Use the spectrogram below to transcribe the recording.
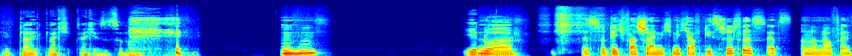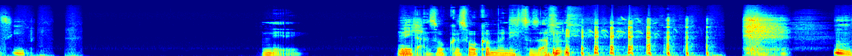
ja, gleich, gleich, gleich ist es soweit. mhm. Jeden Nur, Mal. dass du dich wahrscheinlich nicht auf die Schüssel setzt, sondern auf ein Sieb. Nee. Nicht. Ja, so, so kommen wir nicht zusammen. Hm.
